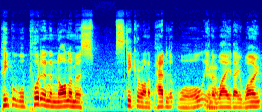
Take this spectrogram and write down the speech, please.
people will put an anonymous sticker on a Padlet wall in a way they won't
